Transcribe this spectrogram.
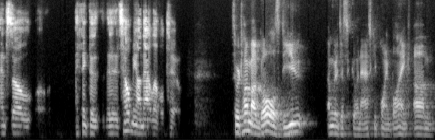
and so uh, i think that, that it's helped me on that level too. So we're talking about goals. Do you i'm going to just go and ask you point blank um,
